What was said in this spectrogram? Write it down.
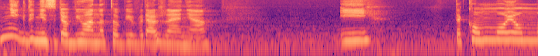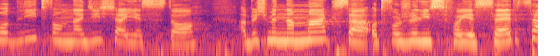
nigdy nie zrobiła na tobie wrażenia. I taką moją modlitwą na dzisiaj jest to, abyśmy na maksa otworzyli swoje serca,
